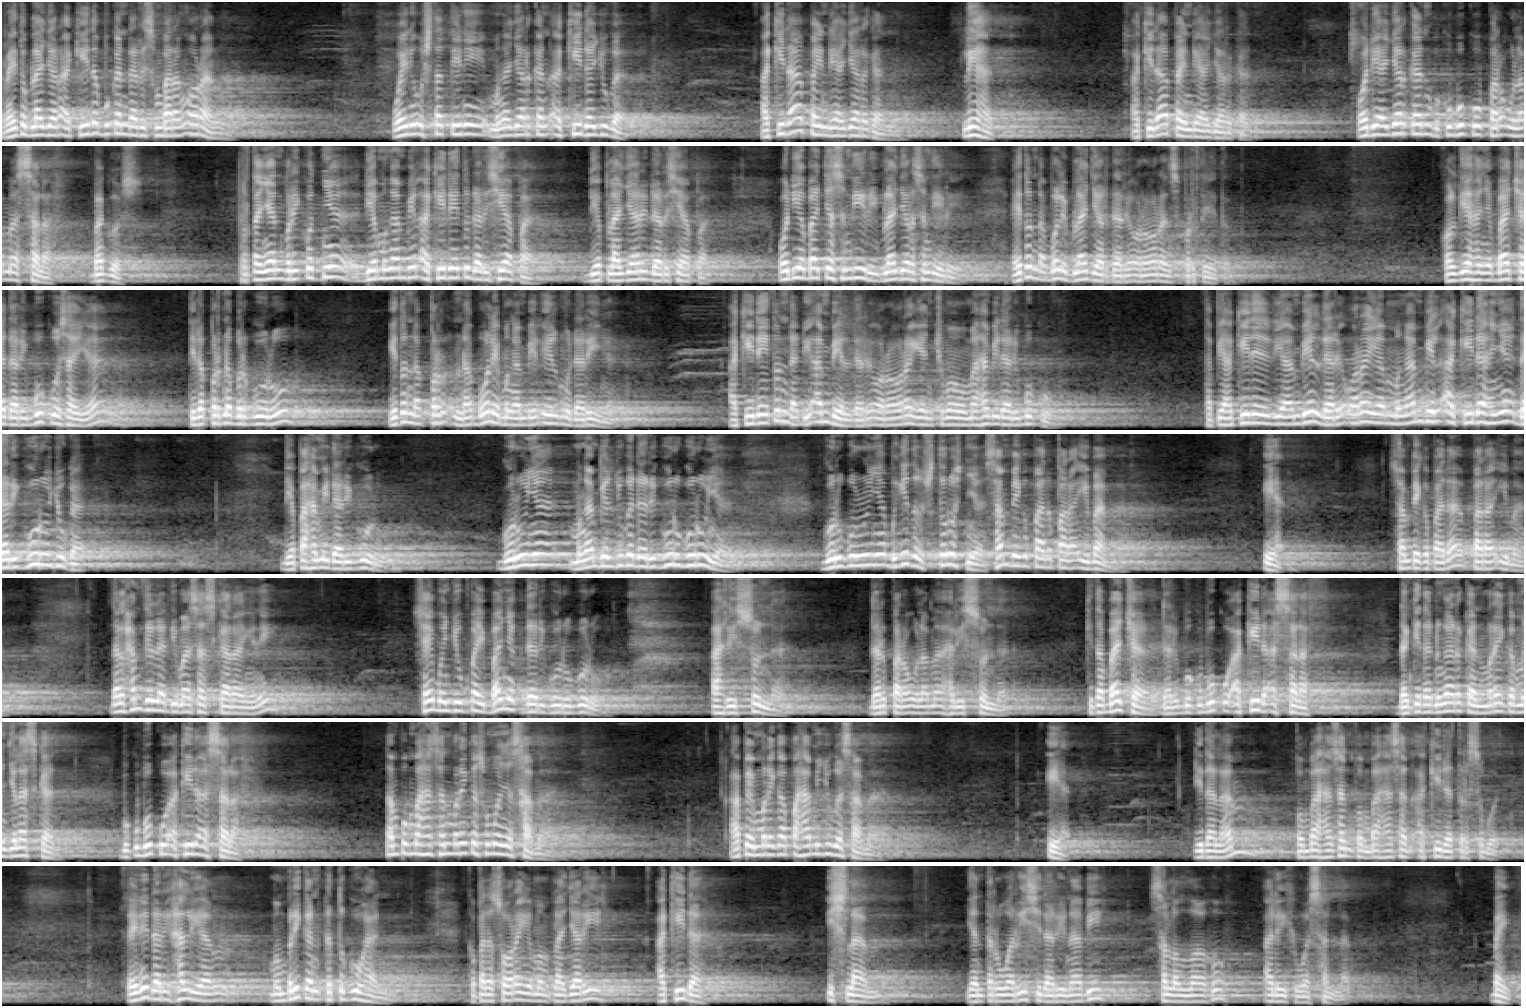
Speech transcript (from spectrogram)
Karena itu belajar akidah bukan dari sembarang orang. Wah ini ustadz ini mengajarkan akidah juga. Akidah apa yang diajarkan? Lihat. Akidah apa yang diajarkan? Oh diajarkan buku-buku para ulama salaf. Bagus. Pertanyaan berikutnya, dia mengambil akidah itu dari siapa? Dia pelajari dari siapa? Oh dia baca sendiri, belajar sendiri. Itu tidak boleh belajar dari orang-orang seperti itu. Kalau dia hanya baca dari buku saya, tidak pernah berguru, itu tidak, per, boleh mengambil ilmu darinya. Akidah itu tidak diambil dari orang-orang yang cuma memahami dari buku. Tapi akidah diambil dari orang yang mengambil akidahnya dari guru juga. Dia pahami dari guru. Gurunya mengambil juga dari guru-gurunya. Guru-gurunya begitu seterusnya sampai kepada para imam. Iya sampai kepada para imam. Dan Alhamdulillah di masa sekarang ini saya menjumpai banyak dari guru-guru ahli sunnah dari para ulama ahli sunnah. Kita baca dari buku-buku akidah as-salaf dan kita dengarkan mereka menjelaskan buku-buku akidah as-salaf. Dan pembahasan mereka semuanya sama. Apa yang mereka pahami juga sama. Iya. Di dalam pembahasan-pembahasan akidah tersebut. Dan ini dari hal yang memberikan keteguhan kepada seorang yang mempelajari akidah Islam yang terwarisi dari Nabi sallallahu alaihi wasallam. Baik.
